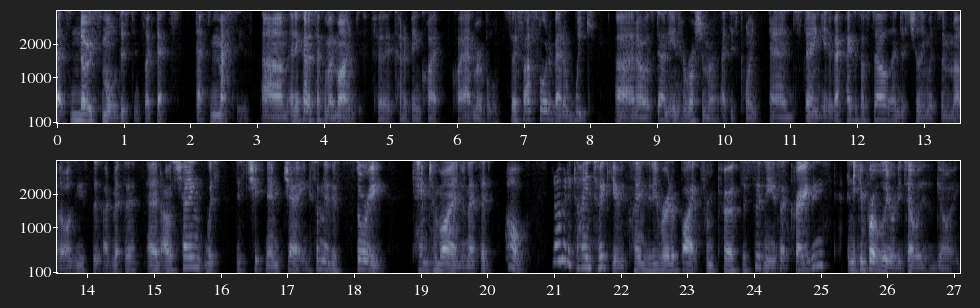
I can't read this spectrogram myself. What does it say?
that's no small distance. Like that's that's massive. Um, and it kind of stuck in my mind for kind of being quite quite admirable. So fast forward about a week, uh, and I was down in Hiroshima at this point and staying in a backpackers hostel and just chilling with some other Aussies that I'd met there. And I was chatting with this chick named Jane. Suddenly, this story came to mind, and I said, "Oh, you know, I met a guy in Tokyo who claims that he rode a bike from Perth to Sydney. Is that crazy?" And you can probably already tell where this is going.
